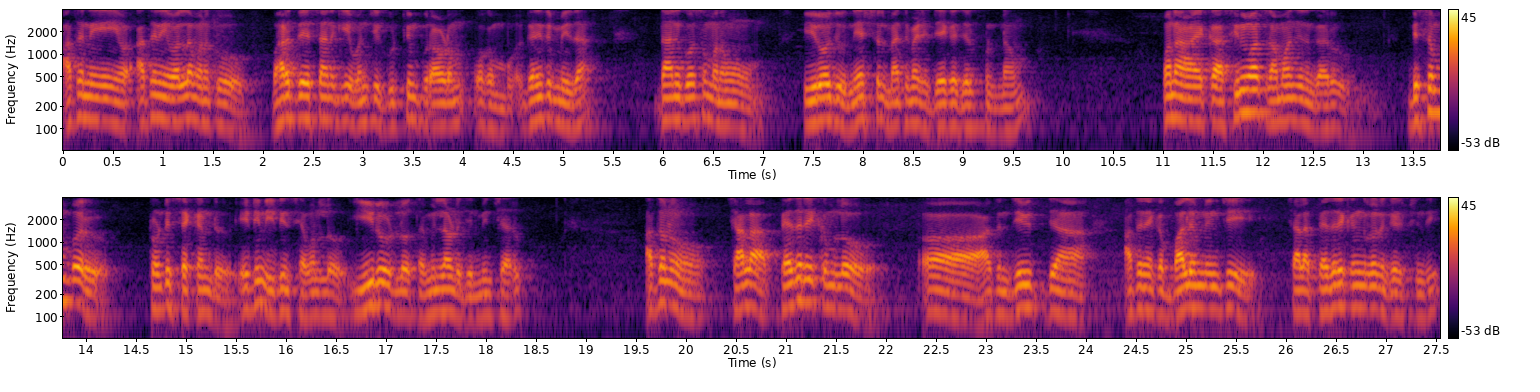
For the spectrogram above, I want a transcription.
అతని అతని వల్ల మనకు భారతదేశానికి మంచి గుర్తింపు రావడం ఒక గణితం మీద. దానికోసం మనము ఈరోజు నేషనల్ మ్యాథమెటిక్స్ డేగా జరుపుకుంటున్నాము మన యొక్క శ్రీనివాస్ రామాంజన్ గారు December twenty second eighteen eighteen సెవెన్లో ఈరోడ్లో తమిళనాడు జన్మించారు. అతను చాలా పేదరికంలో అతని జీవిత అతని యొక్క బాల్యం నుంచి చాలా పేదరికంలోనే గడిచింది.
